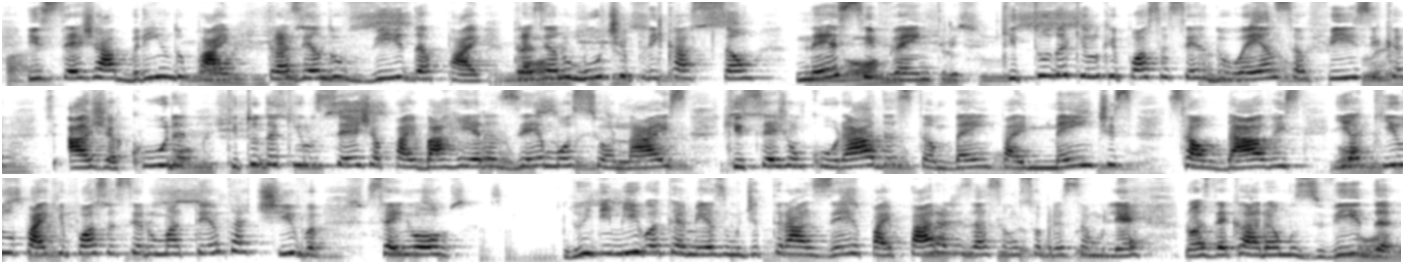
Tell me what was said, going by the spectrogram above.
pai, e esteja abrindo, Pai, trazendo Jesus. vida, Pai, trazendo multiplicação nesse ventre. Que tudo aquilo que possa ser doença física, plena. haja cura, que tudo Jesus. aquilo seja, Pai, barreiras emocionais, que sejam curadas também, Pai, mentes saudáveis e aquilo, Pai, que possa possa ser uma tentativa, Senhor, do inimigo até mesmo de trazer, Pai, paralisação sobre essa mulher. Nós declaramos vida,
